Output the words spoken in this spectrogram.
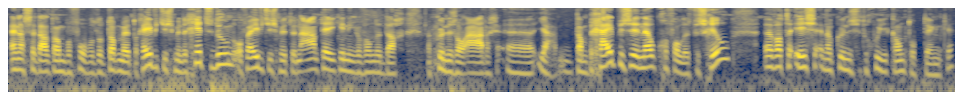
En als ze dat dan bijvoorbeeld op dat moment nog eventjes met de gids doen of eventjes met hun aantekeningen van de dag, dan kunnen ze al aardig, ja, dan begrijpen ze in elk geval het verschil wat er is en dan kunnen ze de goede kant op denken.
